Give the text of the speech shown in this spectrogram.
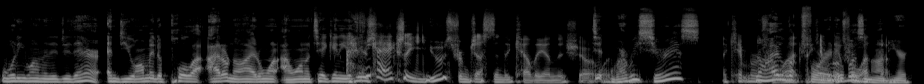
what do you want me to do there? And do you want me to pull out? I don't know. I don't want. I want to take any I think I actually used from Justin to Kelly on this show. Did, were we serious? I can't remember. No, I looked for can't it. It for wasn't what, on though. here.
